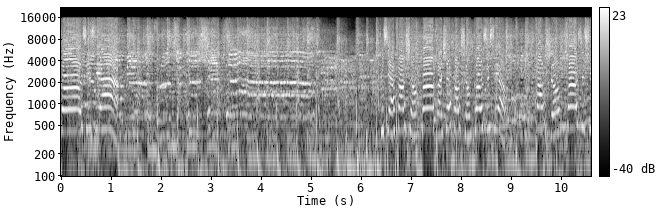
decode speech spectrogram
哥，谢谢。谢谢方神哥，感谢方神哥，谢谢。方神哥，谢谢。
